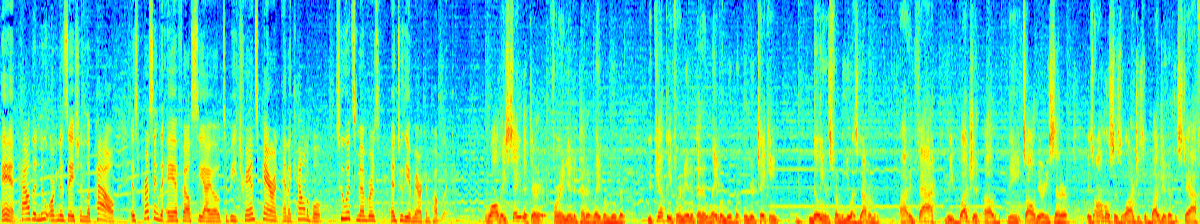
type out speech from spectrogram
And how the new organization, LAPAL, is pressing the AFL CIO to be transparent and accountable to its members and to the American public. While they say that they're for an independent labor movement, you can't be for an independent labor movement when you're taking millions from the U.S. government. Uh, in fact, the budget of the Solidarity Center is almost as large as the budget of the staff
